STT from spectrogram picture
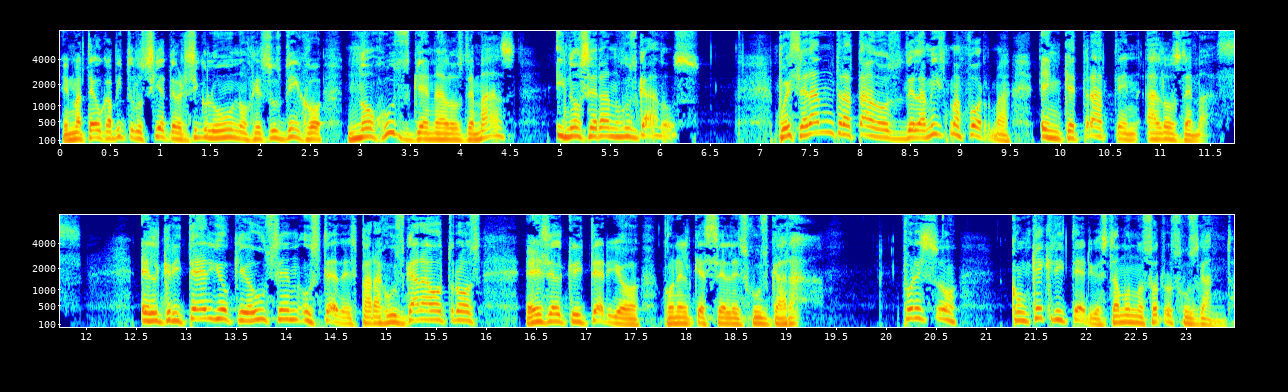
En Mateo capítulo 7, versículo 1, Jesús dijo, no juzguen a los demás y no serán juzgados, pues serán tratados de la misma forma en que traten a los demás. El criterio que usen ustedes para juzgar a otros es el criterio con el que se les juzgará. Por eso, ¿con qué criterio estamos nosotros juzgando?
